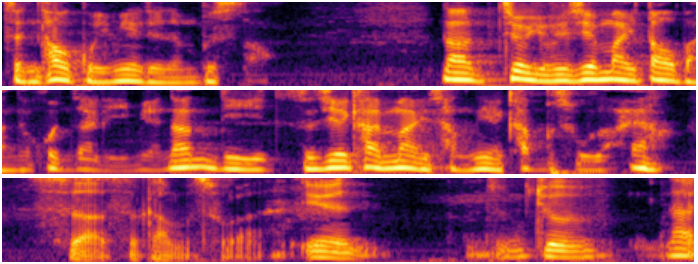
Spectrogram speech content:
整套鬼灭的人不少，那就有一些卖盗版的混在里面，那你直接看卖场你也看不出来啊。是啊，是看不出来，因为就就那。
